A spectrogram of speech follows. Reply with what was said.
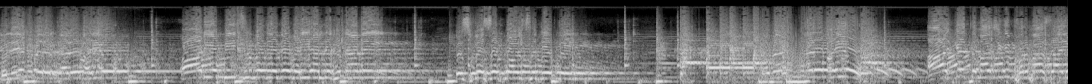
दिलीप अरे भाइयों, और ये बीस रुपए देते भैया, लिखना नहीं। इसमें से कौन से देते तो अरे भाइयों, आज के तमाशे की फरमाश आई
